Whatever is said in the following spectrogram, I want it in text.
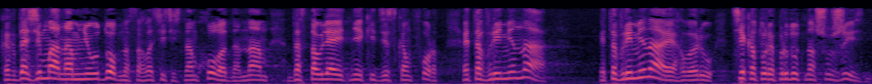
когда зима нам неудобно, согласитесь, нам холодно, нам доставляет некий дискомфорт. Это времена, это времена, я говорю, те, которые придут в нашу жизнь,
